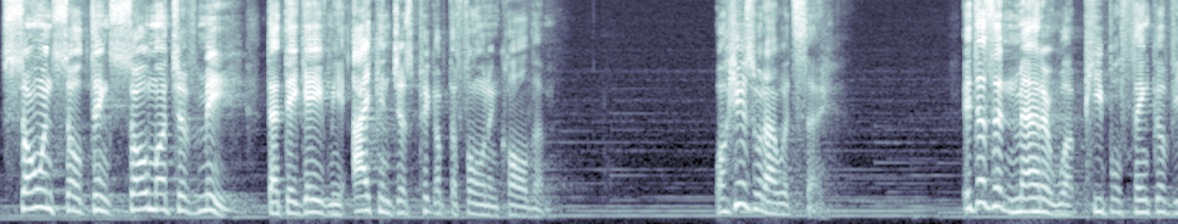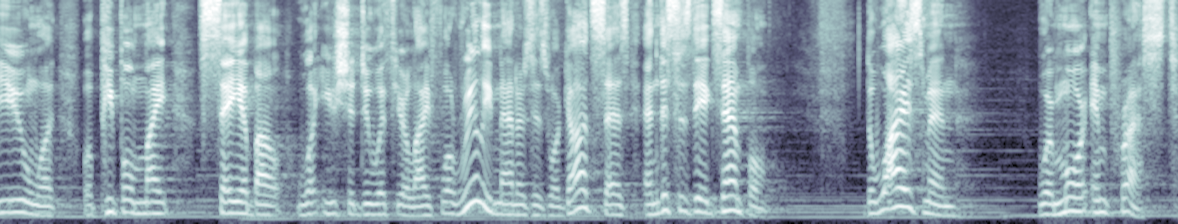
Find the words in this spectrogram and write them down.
so and so thinks so much of me that they gave me, I can just pick up the phone and call them. Well, here's what I would say it doesn't matter what people think of you and what, what people might say about what you should do with your life. What really matters is what God says, and this is the example. The wise men were more impressed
